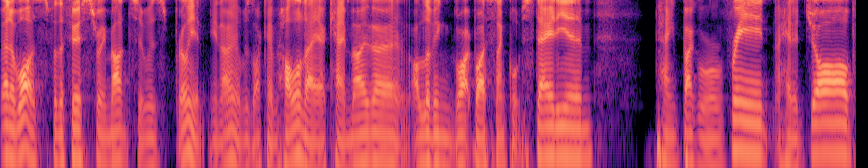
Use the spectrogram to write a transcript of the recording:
and it was for the first three months. It was brilliant. You know, it was like a holiday. I came over. I'm living right by Suncorp Stadium, paying bugger all rent. I had a job.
